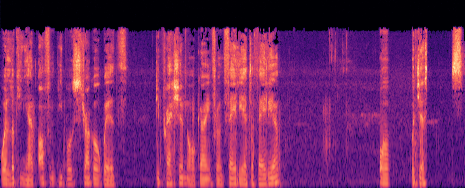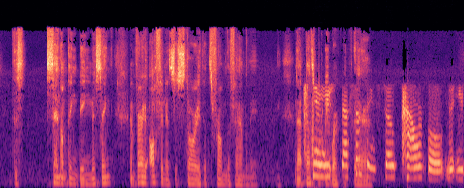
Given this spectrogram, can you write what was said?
we're looking at. Often people struggle with depression or going from failure to failure, or just this something being missing, and very often it's a story that's from the family. That, that's yeah, you, that's something so powerful that you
